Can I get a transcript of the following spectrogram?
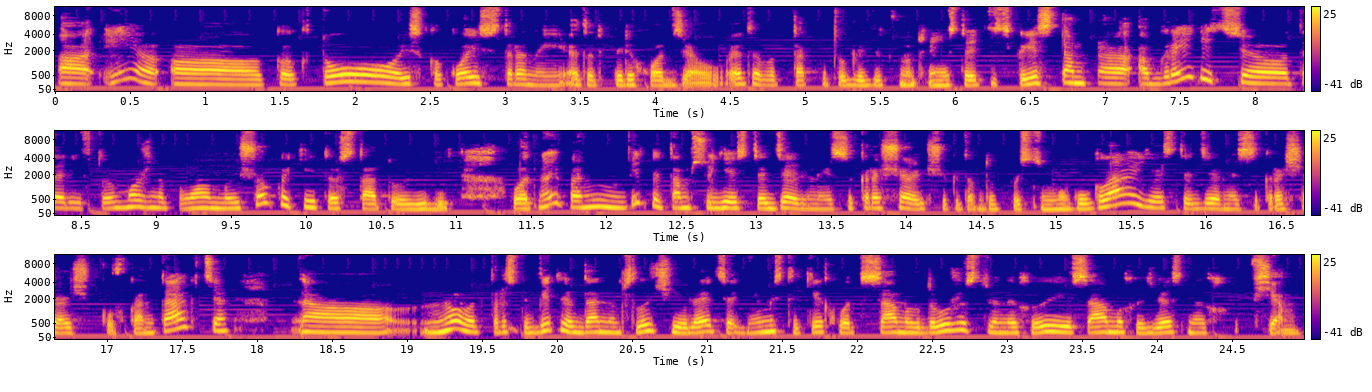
а, и а, кто из какой страны этот переход делал. Это вот так вот выглядит внутренняя статистика. Если там проапгрейдить э, тариф, то можно, по-моему, еще какие-то статы увидеть. Вот. Ну и помимо Bitly там есть отдельный сокращальщик, там, допустим, у Гугла, есть отдельный сокращальщик у ВКонтакте. А, ну вот просто Bitly в данном случае является одним из таких вот самых дружественных и самых известных всем.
